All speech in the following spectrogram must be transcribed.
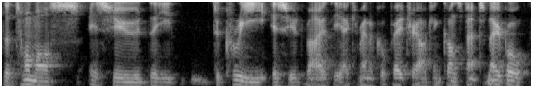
the Tomos issued, the decree issued by the Ecumenical Patriarch in Constantinople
